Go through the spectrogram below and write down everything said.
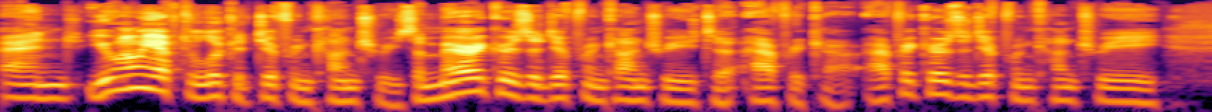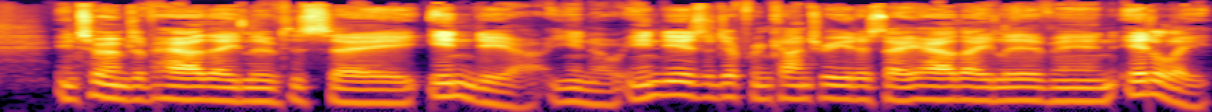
And you only have to look at different countries. America is a different country to Africa. Africa is a different country in terms of how they live to, say, India. You know, India is a different country to, say, how they live in Italy.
